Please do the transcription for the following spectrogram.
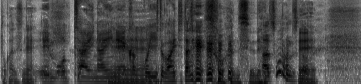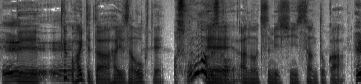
とかですね。えもったいないね。ねえ。かっこいい人が入ってたね。そうなんですよね。あそうなんですか、でえ結構入ってた俳優さん多くて、あそうなんですか、ええあの堤真一さんとか、へえ。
